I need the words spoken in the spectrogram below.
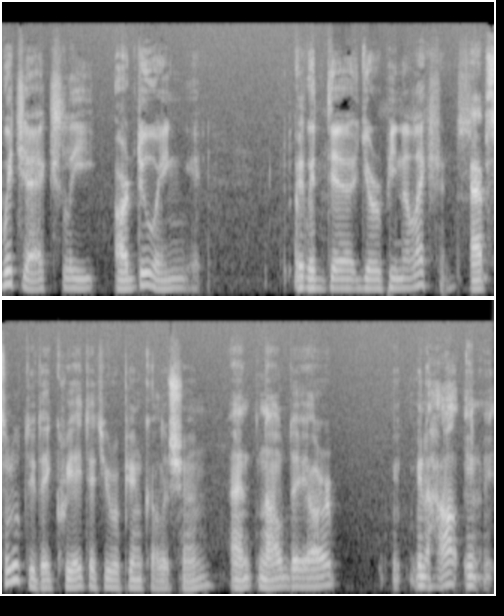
which actually are doing it, with the European elections. Absolutely, they created European coalition, and now they are in how in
